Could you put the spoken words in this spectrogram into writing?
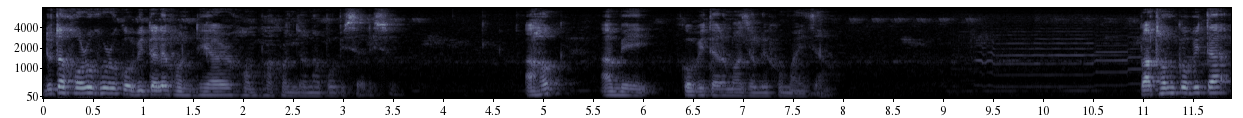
দুটা সৰু সৰু কবিতাৰে সন্ধিয়াৰ সম্ভাষণ জনাব বিচাৰিছোঁ। আহক আমি কবিতাৰ মাজলৈ সোমাই যাওঁ। প্ৰথম কবিতা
